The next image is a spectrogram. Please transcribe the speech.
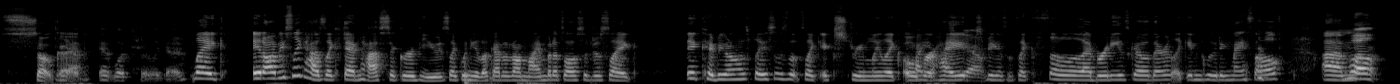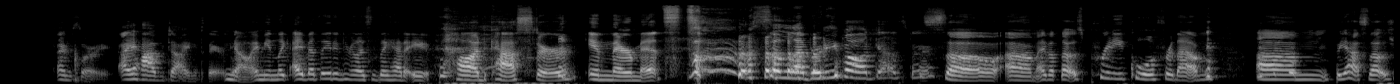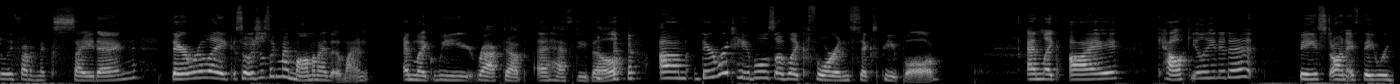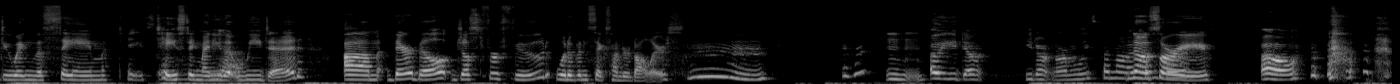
so good. Yeah, it looks really good. Like it obviously has like fantastic reviews. Like when you look at it online, but it's also just like. It could be one of those places that's like extremely like overhyped yeah. because it's like celebrities go there, like including myself. Um, well, I'm sorry. I have dined there. No, I mean, like, I bet they didn't realize that they had a podcaster in their midst. Celebrity podcaster. So, um, I bet that was pretty cool for them. Um, but yeah, so that was really fun and exciting. There were like, so it was just like my mom and I that went, and like we racked up a hefty bill. um, there were tables of like four and six people, and like I calculated it based on if they were doing the same Tasting. tasting menu Yeah. that we did. Um, their bill just for food would have been six hundred dollars. Hmm. Mm-hmm. Oh, you don't. You don't normally spend that much. No, on food? Oh.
